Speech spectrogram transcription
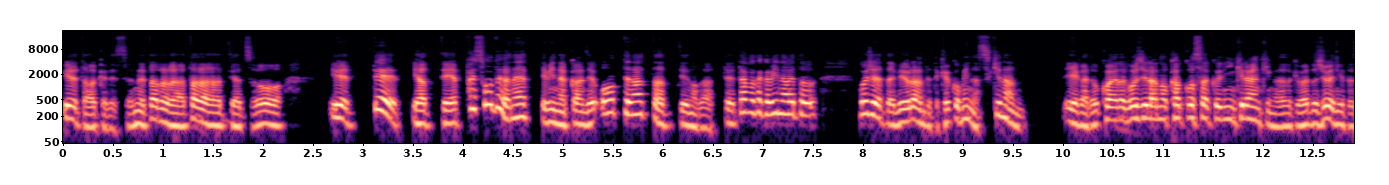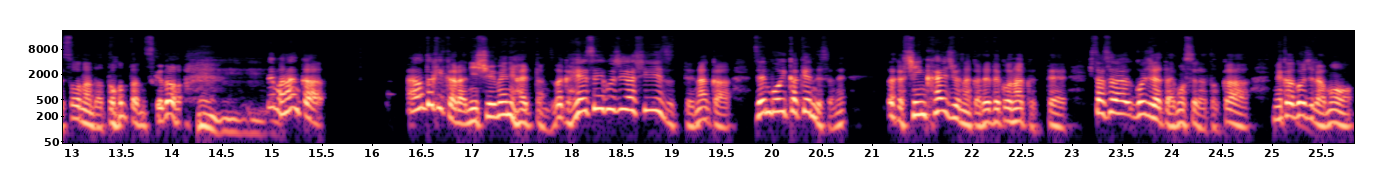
入れたわけですよね。ただだ、ただだってやつを入れてやって、やっぱりそうだよねってみんな感じで、おってなったっていうのがあって、多分だからみんな割とゴジラ対ビオランテって結構みんな好きなん映画で、この間ゴジラの過去作人気ランキングの時割と上位に来てそうなんだと思ったんですけど、うんうんうん、でもなんか、あの時から2周目に入ったんです。だから平成ゴジラシリーズってなんか全部追いかけんですよね。だから新怪獣なんか出てこなくって、ひたすらゴジラ対モスラとか、メカゴジラも、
